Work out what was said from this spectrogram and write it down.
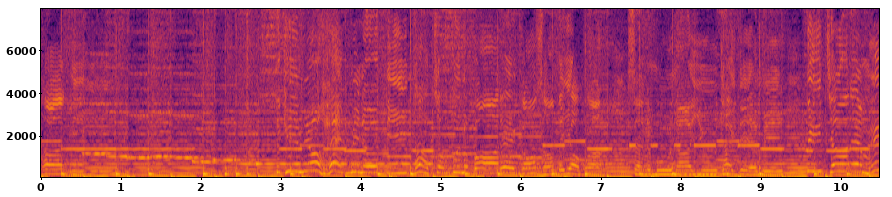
ထားသည်တကယ်မျိုးဟဲ့မင်းတို့ဒီထားချုံသွင်းမပါတဲ့ကောင်းဆောင်တစ်ယောက်ပါစံနမူနာယူထိုက်တဲ့အမေတိချတဲ့မေ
